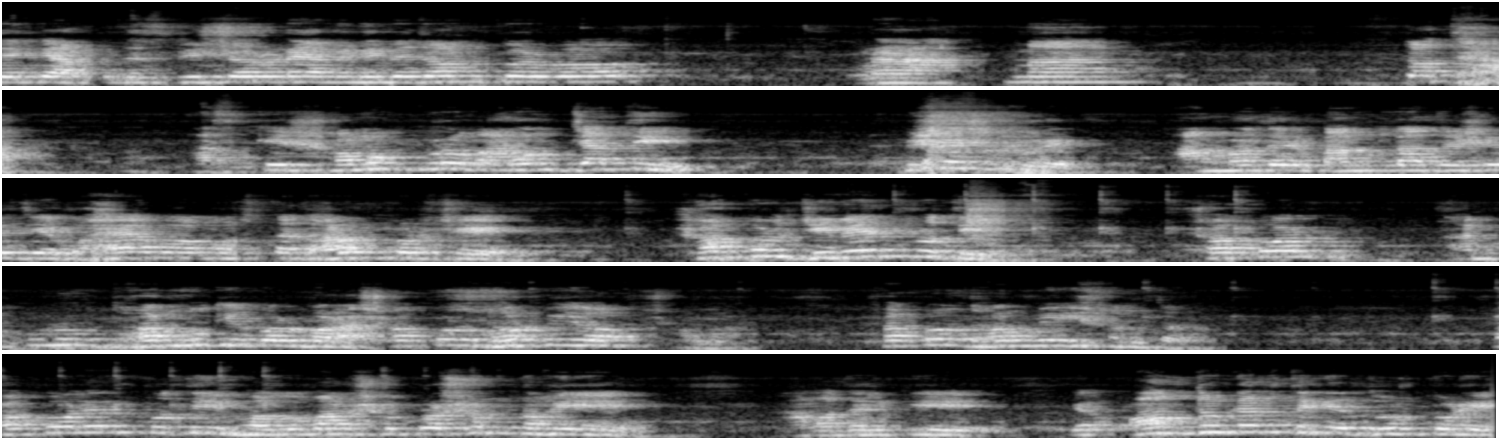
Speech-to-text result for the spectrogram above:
থেকে আপনাদের শ্রীচরণে আমি নিবেদন করব ওনার আত্মা তথা আজকে সমগ্র মানব জাতি, বিশেষ করে আমাদের বাংলাদেশে যে ভয়াবহ অবস্থা ধারণ করছে, সকল জীবের প্রতি, সকল, আমি কোনো ধর্মকে বলব না, সকল ধর্মীয় সমান সকল ধর্মই সুন্দর সকলের প্রতি ভগবান সুপ্রসন্ন হয়ে আমাদেরকে অন্ধকার থেকে দূর করে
